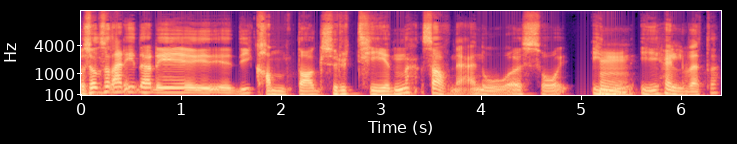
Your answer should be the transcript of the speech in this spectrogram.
Og så, så det er, de, det er de, de kampdagsrutinene savner jeg noe så inn Mm. i helvete.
